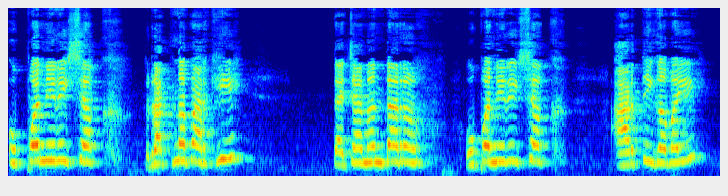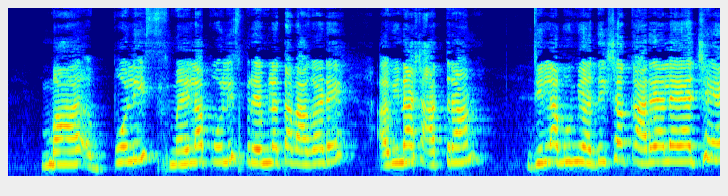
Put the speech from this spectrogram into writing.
उपनिरीक्षक रत्न पारखी त्याच्यानंतर उपनिरीक्षक आरती गवई पोलीस महिला पोलीस प्रेमलता वागाडे अविनाश आत्राम जिल्हा भूमी अधीक्षक कार्यालयाचे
